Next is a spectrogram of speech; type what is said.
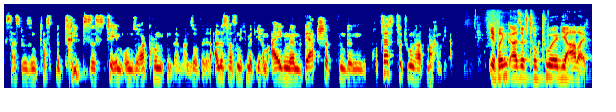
Das heißt, wir sind das Betriebssystem unserer Kunden, wenn man so will. Alles, was nicht mit ihrem eigenen wertschöpfenden Prozess zu tun hat, machen wir. Ihr bringt also Struktur in die Arbeit.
